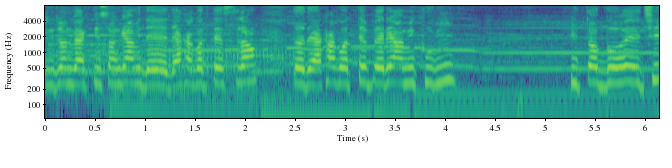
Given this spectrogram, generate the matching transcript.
দুজন ব্যক্তির সঙ্গে আমি দেখা করতে এসেছিলাম। তো দেখা করতে পেরে আমি খুবই কৃতজ্ঞ হয়েছি।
